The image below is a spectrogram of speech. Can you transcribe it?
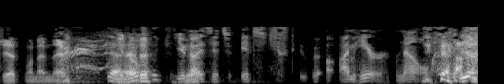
shit when I'm there. yeah, you know, you guys, it's it's. I'm here now, yeah.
